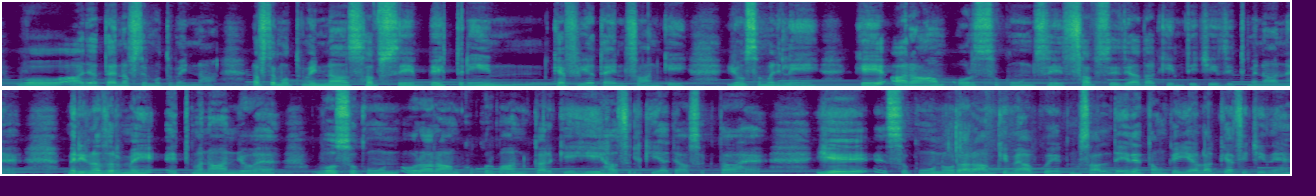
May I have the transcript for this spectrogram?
وہ آ جاتا ہے نفس مطمئنہ۔ نفس مطمئنہ سب سے بہترین کیفیت ہے انسان کی۔ یوں سمجھ لیں کہ آرام اور سکون سے سب سے زیادہ قیمتی چیز اطمینان ہے۔ میری نظر میں اطمینان جو ہے، وہ سکون اور آرام کو قربان کر کے ہی حاصل کیا جا سکتا ہے۔ یہ سکون اور آرام کی میں آپ کو ایک مثال دے دیتا ہوں کہ یہ الگ کیسی چیزیں ہیں۔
